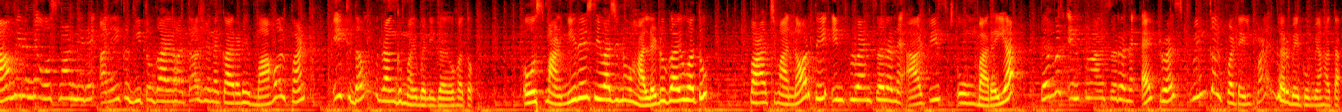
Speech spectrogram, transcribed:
આમિર અને ઓસમાન મીરે અનેક ગીતો ગાયા હતા, જેના કારણે માહોલ પણ એકદમ રંગમય બની ગયો હતો. ઓસમાન મીરે શિવાજીનું હાલડું ગાયું હતું. પાંચમા નોર્તે ઇન્ફ્લુએન્સર અને આર્ટિસ્ટ ઓમ બારૈયા તેમજ ઇન્ફ્લુએન્સર અને એક્ટ્રેસ ટ્વિંકલ પટેલ પણ ગરબે ઘૂમ્યા હતા.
